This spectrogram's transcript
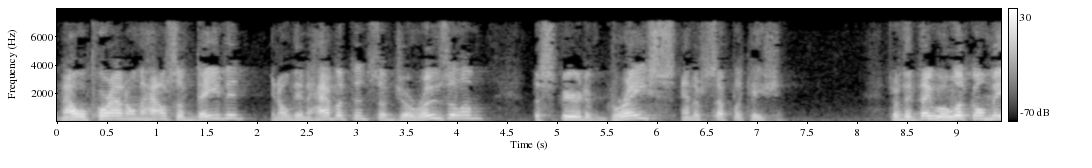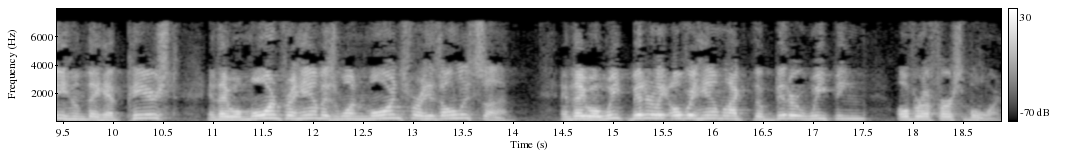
And I will pour out on the house of David and on the inhabitants of Jerusalem the spirit of grace and of supplication, so that they will look on me whom they have pierced, and they will mourn for him as one mourns for his only son, and they will weep bitterly over him like the bitter weeping over a firstborn.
